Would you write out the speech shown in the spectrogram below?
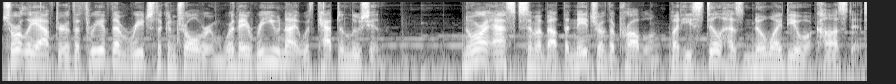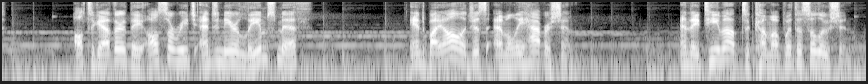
Shortly after, the three of them reach the control room where they reunite with Captain Lucian. Nora asks him about the nature of the problem, but he still has no idea what caused it. Altogether, they also reach engineer Liam Smith and biologist Emily Haversham, and they team up to come up with a solution.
